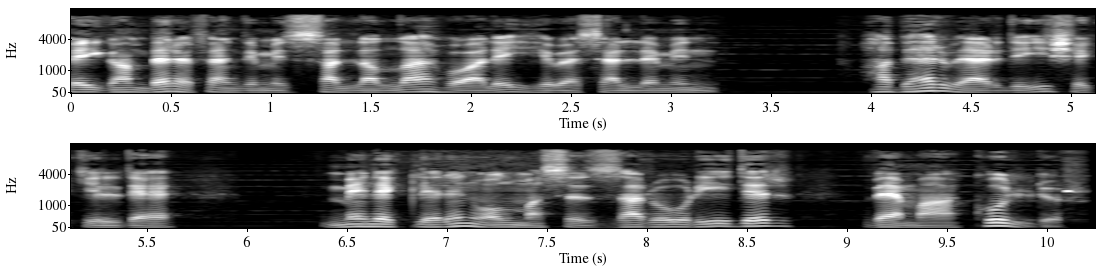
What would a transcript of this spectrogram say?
Peygamber Efendimiz sallallahu aleyhi ve sellemin haber verdiği şekilde meleklerin olması zaruridir ve makuldür.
